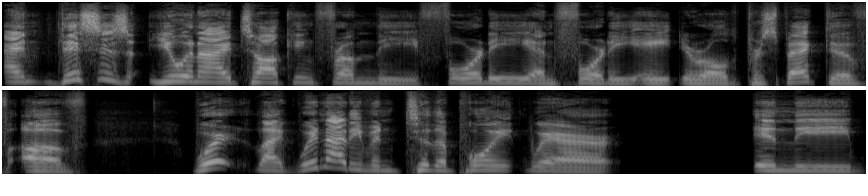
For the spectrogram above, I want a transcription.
and this is you and I talking from the 40 and 48 year old perspective of we're like we're not even to the point where in the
